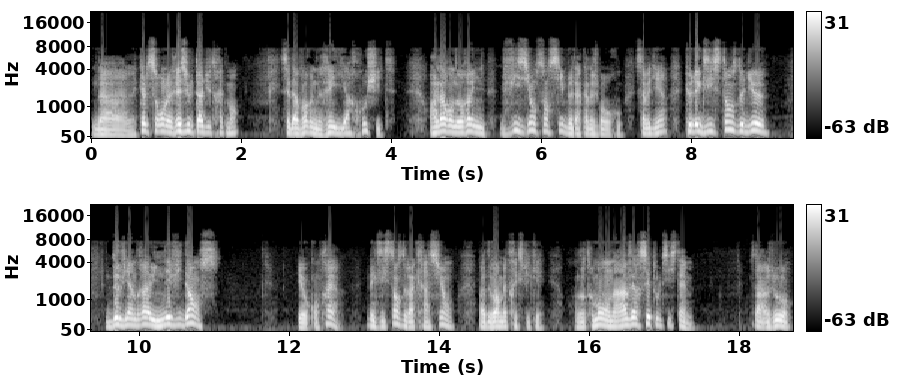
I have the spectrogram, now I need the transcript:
Quels seront les résultats du traitement? C'est d'avoir une reya chushit. Alors on aura une vision sensible d'Akadosh Baruch Ça veut dire que l'existence de Dieu deviendra une évidence. Et au contraire, l'existence de la création va devoir m'être expliquée. En d'autres mots, on a inversé tout le système. Ça, un jour,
